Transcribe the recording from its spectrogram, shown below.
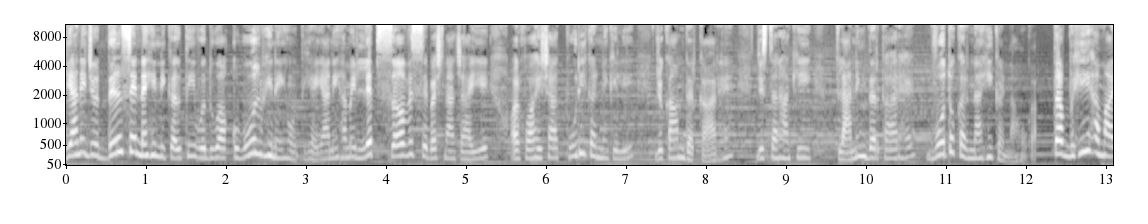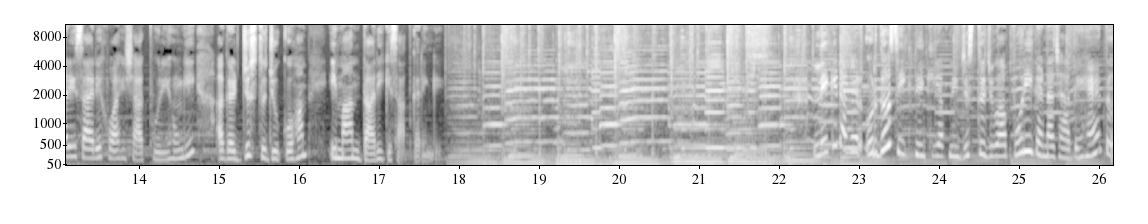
यानी जो दिल से नहीं निकलती, वो दुआ कबूल भी नहीं होती है। यानी हमें लिप सर्विस से बचना चाहिए और ख्वाहिशात पूरी करने के लिए जो काम दरकार है, जिस तरह की प्लानिंग दरकार है, वो तो करना ही करना होगा। तब भी हमारी सारी ख्वाहिशात पूरी होंगी, अगर जुस्तजू को हम ईमानदारी के साथ करेंगे। लेकिन अगर उर्दू सीखने की अपनी जस्तजुआ पूरी करना चाहते हैं तो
